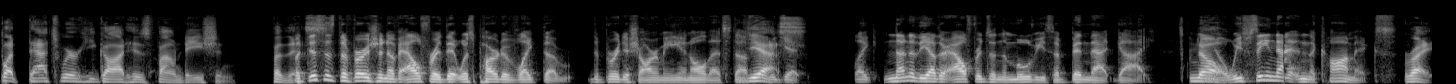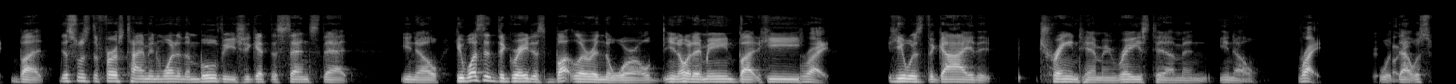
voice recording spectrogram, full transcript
but that's where he got his foundation for this. But this is the version of Alfred that was part of like the the British Army and all that stuff. that yes. we get like none of the other Alfreds in the movies have been that guy. no, You know, we've seen that in the comics, right. but this was the first time in one of the movies you get the sense that you know he wasn't the greatest butler in the world. You know what I mean? But he Right. he was the guy that trained him and raised him, and you know Right. that was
